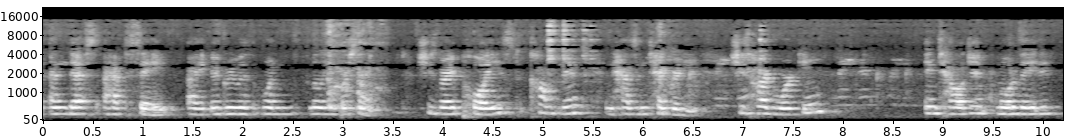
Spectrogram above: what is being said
and this I have to say, I agree with 1 million percent. She's very poised, confident, and has integrity. She's hardworking, intelligent, motivated,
